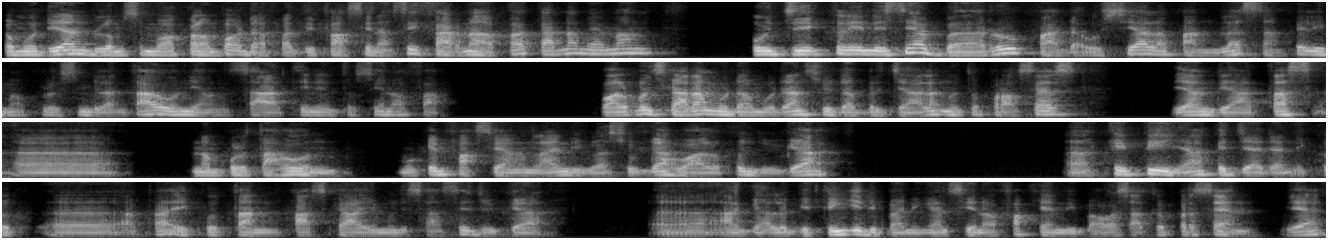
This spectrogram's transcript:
Kemudian belum semua kelompok dapat divaksinasi karena apa? Karena memang uji klinisnya baru pada usia 18 sampai 59 tahun yang saat ini untuk Sinovac. Walaupun sekarang mudah-mudahan sudah berjalan untuk proses yang di atas eh, 60 tahun mungkin vaksin yang lain juga sudah walaupun juga uh, kejadian ikut uh, apa ikutan pasca imunisasi juga uh, agak lebih tinggi dibandingkan Sinovac yang di bawah satu persen ya.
